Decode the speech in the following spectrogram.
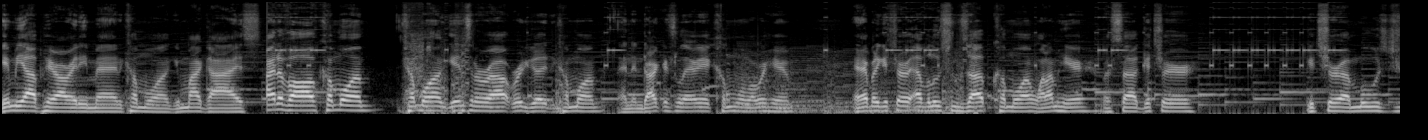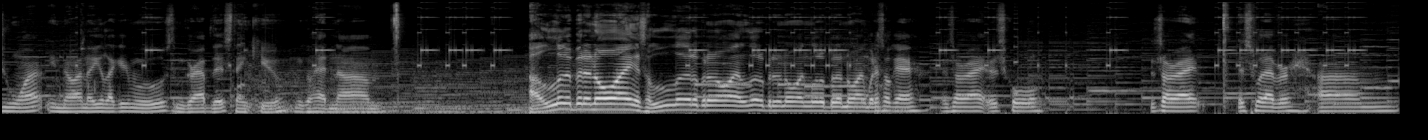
Get me up here already, man. Come on, get my guys. Right evolve. Come on, come on. Get into the route. We're good. Come on. And then darkest area. Come on, while we're here. Everybody, get your evolutions up. Come on, while I'm here. Let's uh get your get your uh, moves you want. You know, I know you like your moves. And grab this. Thank you. Let me go ahead and um. A little bit annoying. It's a little bit annoying. A little bit annoying. A little bit annoying, but it's okay. It's all right. It's cool. It's all right. It's whatever. Um,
